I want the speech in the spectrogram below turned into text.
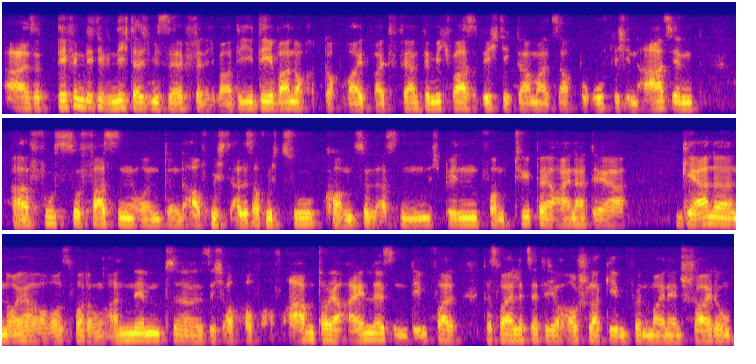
Also definitiv nicht, dass ich mich selbstständig war. Die Idee war noch doch weit, weit fern. Für mich war es wichtig, damals auch beruflich in Asien äh, Fuß zu fassen und, und auf mich, alles auf mich zukommen zu lassen. Ich bin vom Typ her einer, der gerne neue Herausforderungen annimmt, äh, sich auch auf, auf Abenteuer einlässt. In dem Fall, das war ja letztendlich auch ausschlaggebend für meine Entscheidung,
